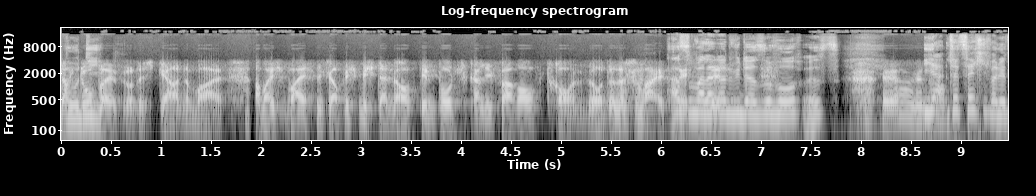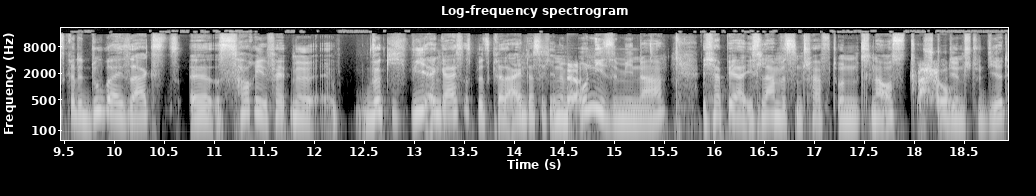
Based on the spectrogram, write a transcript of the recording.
Nach Dubai würde ich gerne mal. Aber ich weiß nicht, ob ich mich dann auf den Burj Khalifa rauftrauen würde. Das weiß also, ich weil er dann wieder so hoch ist. Ja, genau. ja tatsächlich, weil du jetzt gerade Dubai sagst, äh, sorry, fällt mir wirklich wie ein Geistesblitz gerade ein, dass ich in einem ja. Uniseminar, ich habe ja Islamwissenschaft und Nahoststudien so. studiert,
